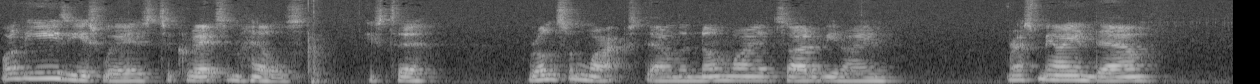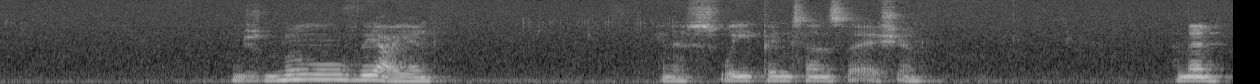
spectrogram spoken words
One of the easiest ways to create some hills is to run some wax down the non-wired side of your iron. Rest my iron down and just move the iron in a sweeping sensation. And then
